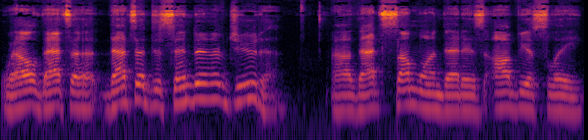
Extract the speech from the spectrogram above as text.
Well, that's a that's a descendant of Judah. Uh, that's someone that is obviously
